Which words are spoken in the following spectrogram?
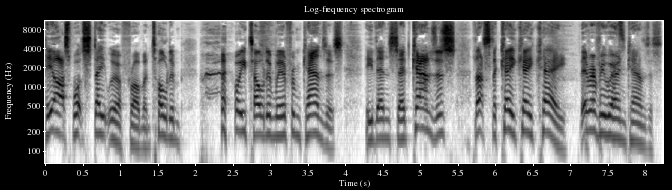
He asked what state we were from and told him we told him we were from Kansas. He then said, "Kansas, that's the KKK. They're everywhere in Kansas."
